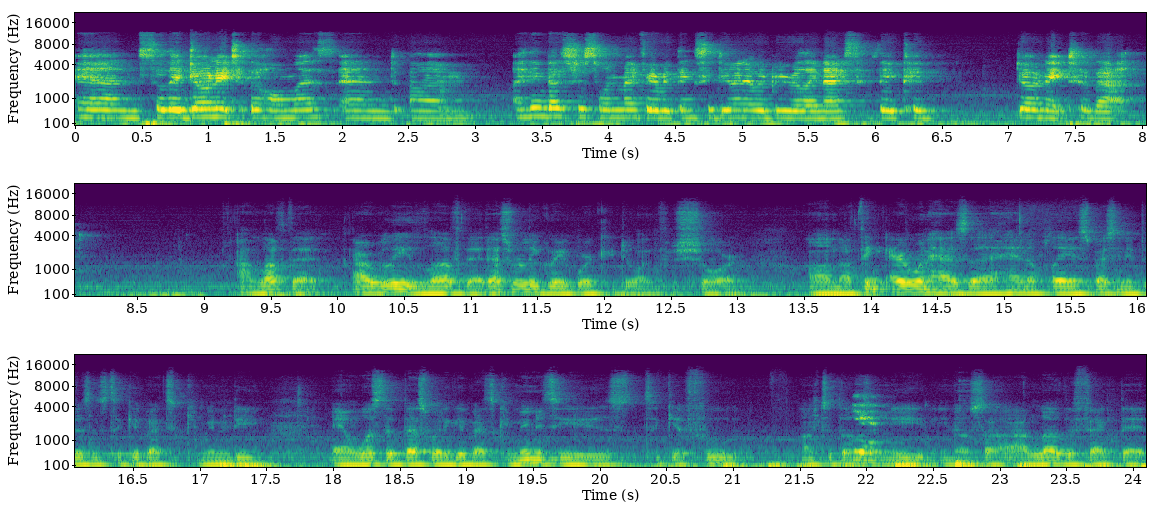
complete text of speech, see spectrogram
And so they donate to the homeless, and um, I think that's just one of my favorite things to do, and it would be really nice if they could donate to that. I love that. I really love that. That's really great work you're doing for sure. Um, I think everyone has a hand to play, especially in business, to give back to community. And what's the best way to give back to community is to give food um, to those yeah. in need. You know, so I love the fact that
